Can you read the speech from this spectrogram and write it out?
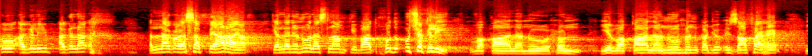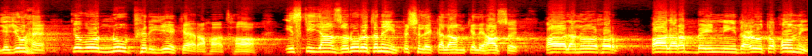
کو اگلی، اگلا، اللہ کو ایسا پیار آیا۔ کہ اللہ نے نوح علیہ السلام کی بات خود اچک لی۔ وقال نوح، یہ وقال نوح کا جو اضافہ ہے، یہ یوں ہے کہ وہ نو پھر یہ کہہ رہا تھا، اس کی یہاں ضرورت نہیں پچھلے کلام کے لحاظ سے۔ قال نوح، قال رب انی دعوت قومی۔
